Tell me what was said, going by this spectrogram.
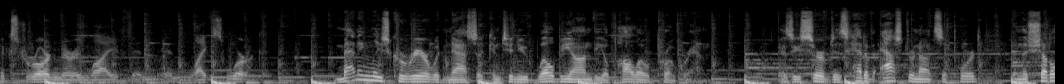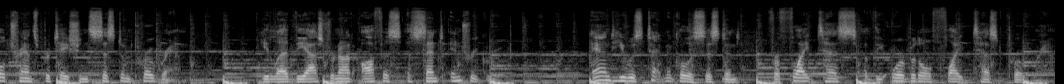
extraordinary life and, and life's work. Mattingly's career with NASA continued well beyond the Apollo program, as he served as head of astronaut support in the Shuttle Transportation System program. He led the Astronaut Office Ascent Entry Group and he was technical assistant for flight tests of the Orbital Flight Test Program.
